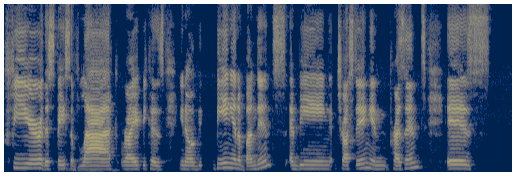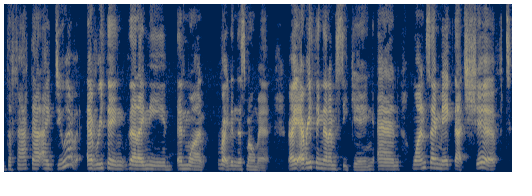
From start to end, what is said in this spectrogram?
fear the space of lack right? Because you know being in abundance and being trusting and present is the fact that i do have everything that i need and want right in this moment right? Everything that I'm seeking. And once I make that shift,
